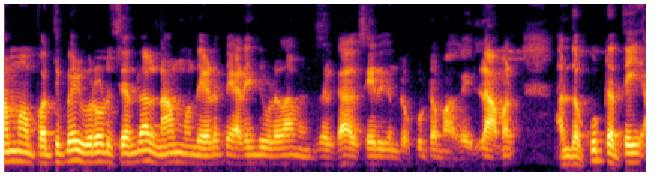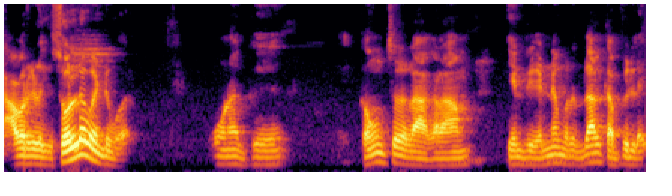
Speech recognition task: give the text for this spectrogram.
நம்ம பத்து பேர் இவரோடு சேர்ந்தால் நாம் அந்த இடத்தை அடைந்து விடலாம் என்பதற்காக சேருகின்ற கூட்டமாக இல்லாமல் அந்த கூட்டத்தை அவர்களுக்கு சொல்ல வேண்டும் அவர். உனக்கு கவுன்சிலர் ஆகலாம் என்று எண்ணம் இருந்தால் தப்பில்லை.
